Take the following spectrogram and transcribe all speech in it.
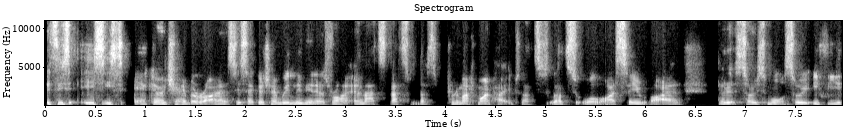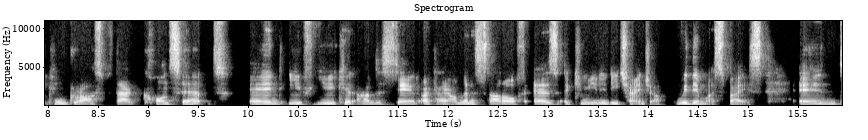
It's this, it's this echo chamber, right? It's this echo chamber we live in, is right, and that's that's that's pretty much my page. That's that's all I see, right? But it's so small. So if you can grasp that concept, and if you could understand, okay, I'm going to start off as a community changer within my space, and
